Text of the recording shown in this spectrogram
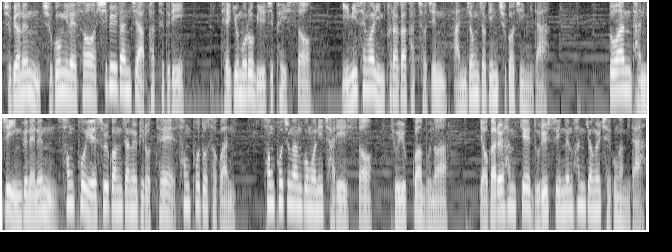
주변은 주공일에서 11단지 아파트들이 대규모로 밀집해 있어 이미 생활 인프라가 갖춰진 안정적인 주거지입니다. 또한 단지 인근에는 성포예술광장을 비롯해 성포도서관, 성포중앙공원이 자리에 있어 교육과 문화, 여가를 함께 누릴 수 있는 환경을 제공합니다.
